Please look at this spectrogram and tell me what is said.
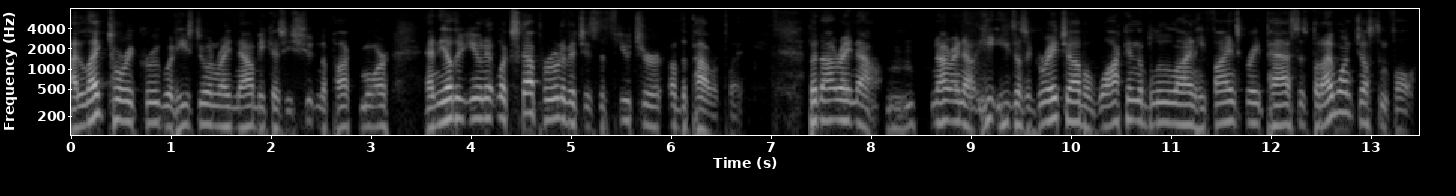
I like Torey Krug, what he's doing right now because he's shooting the puck more. And the other unit, look, Scott Perunovich is the future of the power play. But not right now. Mhm. Not right now. He, he does a great job of walking the blue line. He finds great passes, but I want Justin Faulk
